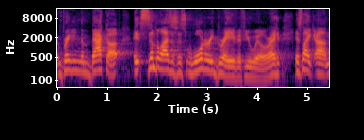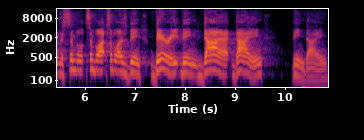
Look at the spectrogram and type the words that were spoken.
and bringing them back up. It symbolizes this watery grave, if you will, right? It's like um, this symbol, symbol, symbolizes being buried, being die, dying, being dying.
